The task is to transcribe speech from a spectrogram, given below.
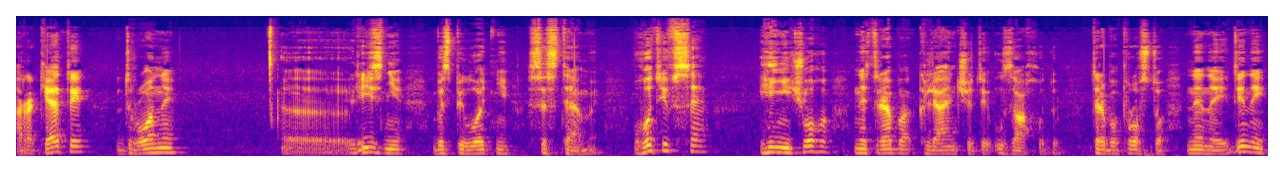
ракети, дрони, е, різні безпілотні системи. От і все. І нічого не треба клянчити у заходу. Треба просто не на єдиний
